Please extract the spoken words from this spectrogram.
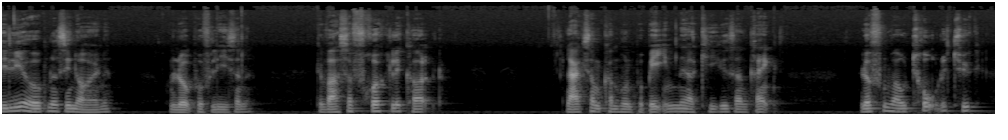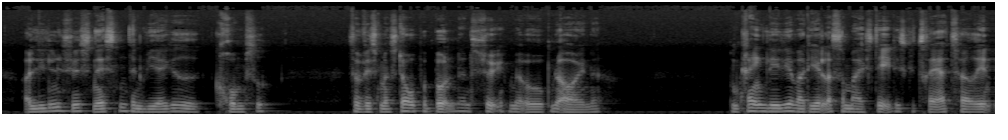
Dilja åbnede sine øjne. Hun lå på fliserne. Det var så frygteligt koldt. Langsomt kom hun på benene og kiggede sig omkring. Luften var utrolig tyk, og Lille synes næsten, den virkede krumset. Så hvis man står på bunden af en sø med åbne øjne. Omkring Lilje var de ellers så majestætiske træer tørret ind,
